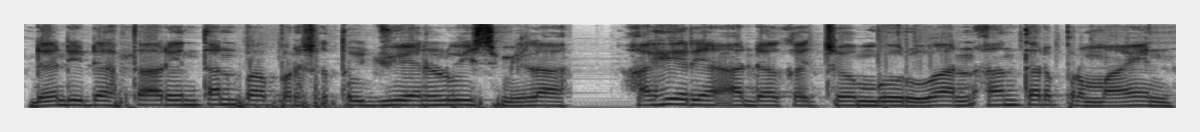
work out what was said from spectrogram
dan didaftarin tanpa persetujuan Luis Milla. Akhirnya ada kecemburuan antar pemain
